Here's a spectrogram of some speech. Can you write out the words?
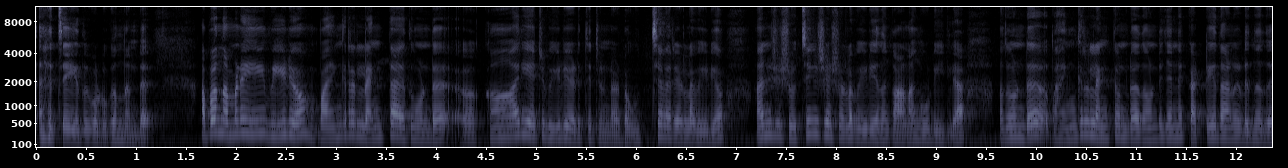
ചെയ്ത് കൊടുക്കുന്നുണ്ട്. അപ്പോൾ നമ്മുടെ ഈ വീഡിയോ ഭയങ്കര ലെങ്ത് ആയതുകൊണ്ട് കാര്യമായിട്ട് വീഡിയോ എടുത്തിട്ടുണ്ട് കേട്ടോ. ഉച്ച വരെയുള്ള വീഡിയോ. അതിനുശേഷം ഉച്ചയ്ക്ക് ശേഷമുള്ള വീഡിയോ ഒന്നും കാണാൻ കൂടിയില്ല. അതുകൊണ്ട് ഭയങ്കര ലെങ്ത് ഉണ്ട്. അതുകൊണ്ട് ഞാൻ കട്ട് ചെയ്താണ് ഇടുന്നത്.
